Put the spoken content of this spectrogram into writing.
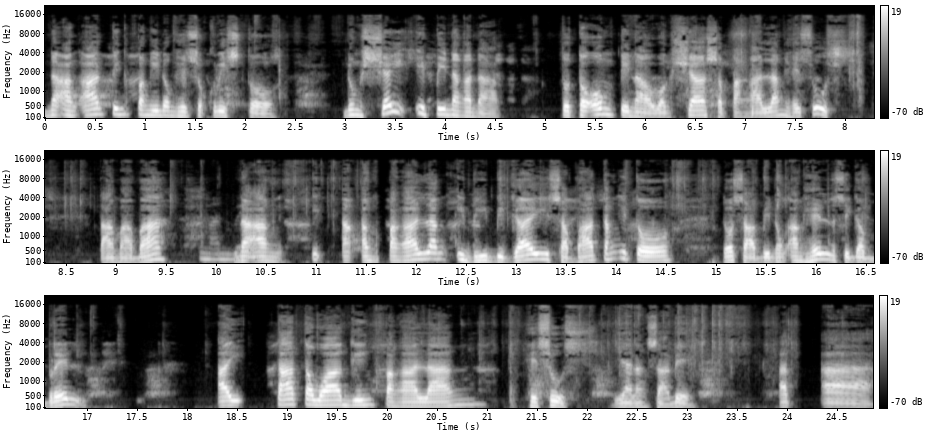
na ang ating Panginoong Heso Kristo, nung siya'y ipinanganak, totoong tinawag siya sa pangalang Jesus. Tama ba? Na ang, ang, ang pangalang ibibigay sa batang ito No, sabi nung anghel si Gabriel ay tatawaging pangalang Jesus. Yan ang sabi. At uh,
